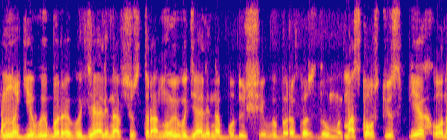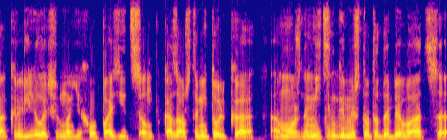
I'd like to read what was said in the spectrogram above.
многие выборы, в идеале на всю страну и в идеале на будущие выборы Госдумы. Московский успех, он окрылил очень многих в оппозиции. Он показал, что не только можно митингами что-то добиваться,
